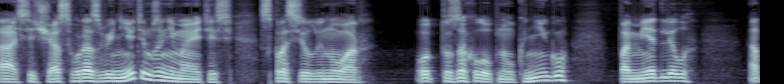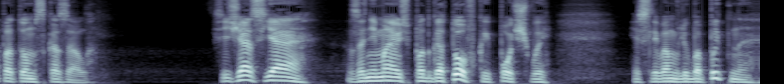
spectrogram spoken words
«А сейчас вы разве не этим занимаетесь?» — спросил Ленуар. Отто захлопнул книгу, помедлил, а потом сказал. «Сейчас я занимаюсь подготовкой почвы. Если вам любопытно,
